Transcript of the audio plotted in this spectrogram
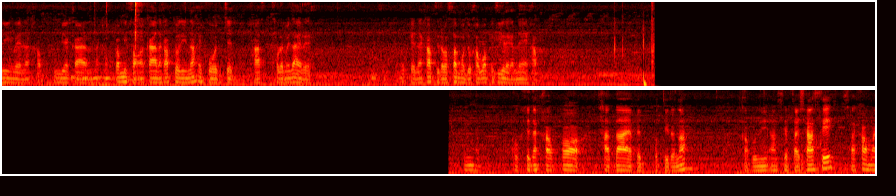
นิ่งเลยนะครับ มีอาการนะครับ ก็มีสองอาการนะครับ ตัวนี้นะ iPhone 7 Plus ทำอะไรไม่ได้เลย โอเคนะครับ เดี๋ยวเราซ่อมกันดูครับว่าเป็นที่อะไรกันแน่ครับ โอเคนะครับ ก็ทัดได้เป็นปกติแล้วเนาะกับตัวนี้เอะเสียบสายชาร์จซิสายเข้าไหม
